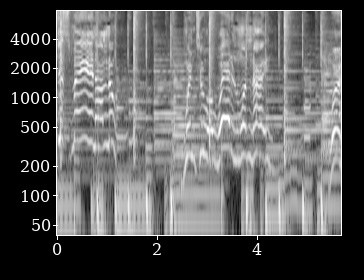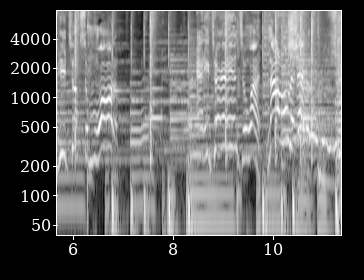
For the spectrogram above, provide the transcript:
This man I went to a wedding one night where he took some water and he turned into wine. Not only that,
